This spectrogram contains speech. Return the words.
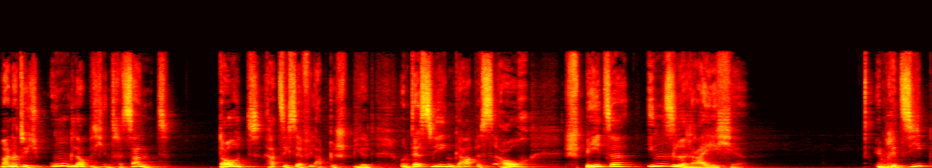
war natürlich unglaublich interessant. Dort hat sich sehr viel abgespielt. Und deswegen gab es auch später Inselreiche. Im Prinzip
